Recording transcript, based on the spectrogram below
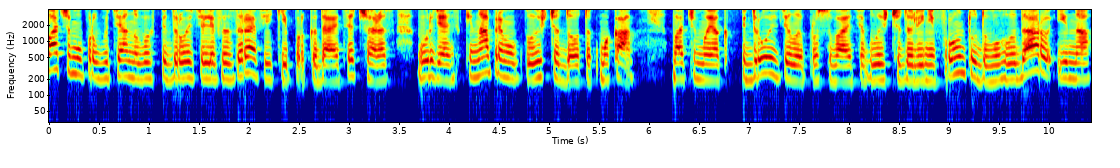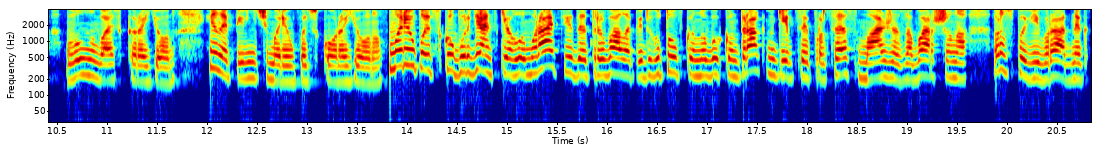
Бачимо прибуття нових підрозділів із які прокидаються через Бурдянський напрямок ближче до Токмака. Бачимо, як підрозділи просуваються ближче до лінії фронту, до Вугледару і на Волноваський район, і на північ Маріупольського району. Маріупольсько-Бурдянській агломерації, де тривала підготовка нових контрактників, цей процес майже завершено, розповів радник.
